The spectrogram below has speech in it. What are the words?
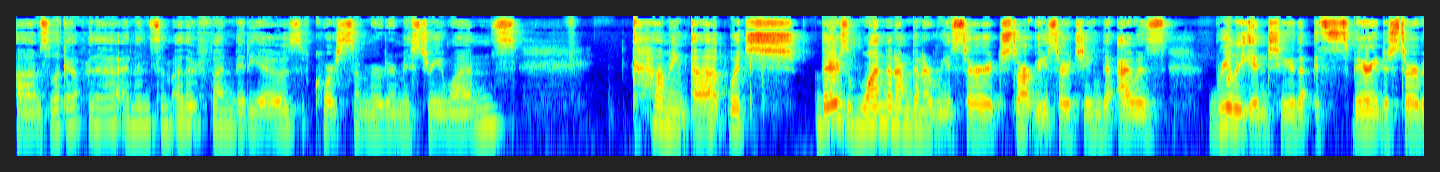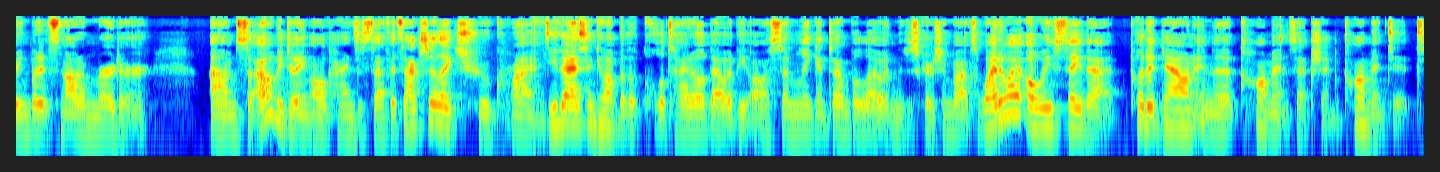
Um, so look out for that. And then some other fun videos. Of course, some murder mystery ones coming up, which there's one that I'm going to research, start researching that I was really into that it's very disturbing, but it's not a murder. Um, so I will be doing all kinds of stuff. It's actually like true crime. You guys can come up with a cool title. That would be awesome. Link it down below in the description box. Why do I always say that? Put it down in the comment section. Comment it.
